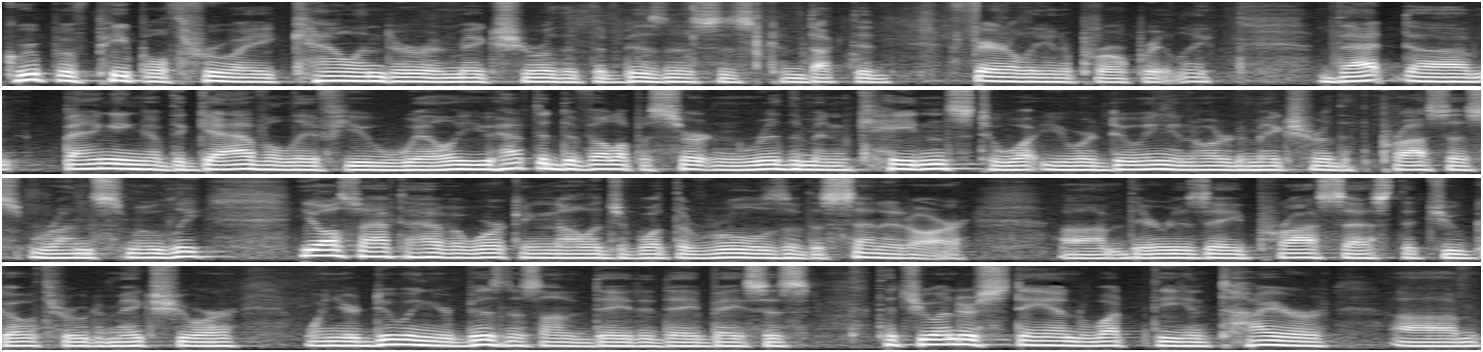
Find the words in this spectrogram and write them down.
group of people through a calendar and make sure that the business is conducted fairly and appropriately. That um, banging of the gavel, if you will, you have to develop a certain rhythm and cadence to what you are doing in order to make sure that the process runs smoothly. You also have to have a working knowledge of what the rules of the Senate are. Um, there is a process that you go through to make sure when you're doing your business on a day-to-day basis that you understand what the entire, um,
